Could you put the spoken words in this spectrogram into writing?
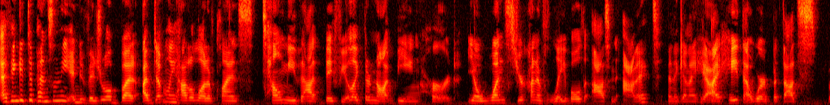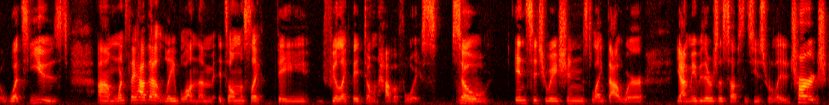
I think it depends on the individual, but I've definitely had a lot of clients tell me that they feel like they're not being heard. You know, once you're kind of labeled as an addict, and again, I, Yeah. I hate that word, but that's what's used. Um, once they have that label on them, it's almost like they feel like they don't have a voice. So, in situations like that, where, yeah, maybe there was a substance use related charge,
